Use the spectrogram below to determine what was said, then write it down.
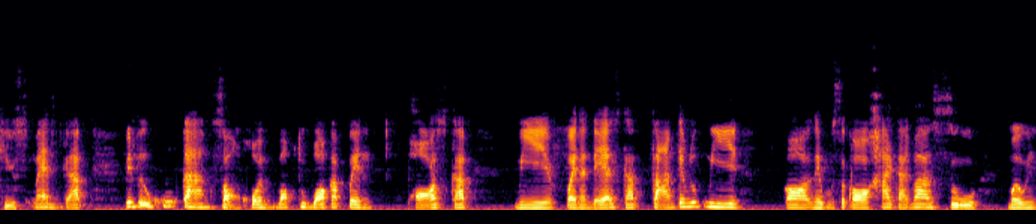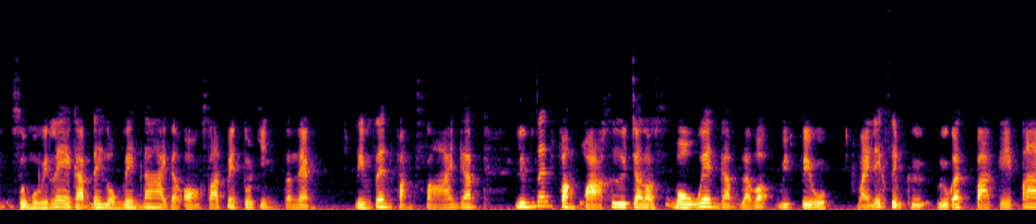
คิวส์แมนครับมิดฟิลด์คู่กลาง 2 คนบล็อกทูบล็อกครับเป็นพอสครับมีเฟรนันเดสครับ3เกมลุกมี ก็ในฟูสกอร์คาดการณ์ว่าซูเมอร์วินซูเมอร์วินเล่ครับได้ลงเล่นได้ครับออกซัดเป็นตัวจริงตำแหน่งริมเส้นฝั่งซ้ายครับริมเส้นฝั่งขวาคือจาร์ลอสโบเวนครับแล้วก็มิดฟิลด์หมายเลขสิบคือลูกัสปาเกต้า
